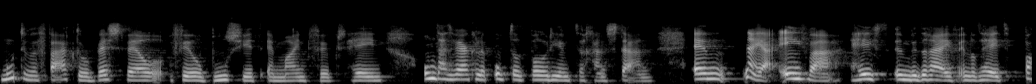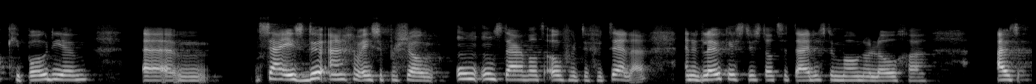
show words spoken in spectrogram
moeten we vaak door best wel veel bullshit en mindfucks heen om daadwerkelijk op dat podium te gaan staan. En nou ja, Eva heeft een bedrijf en dat heet Pak je Podium. Ehm, zij is de aangewezen persoon om ons daar wat over te vertellen. En het leuke is dus dat ze tijdens de monologen uit,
